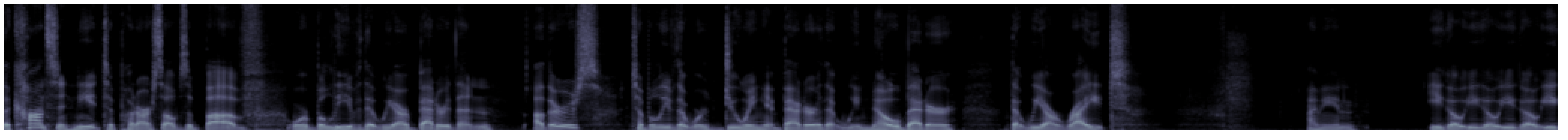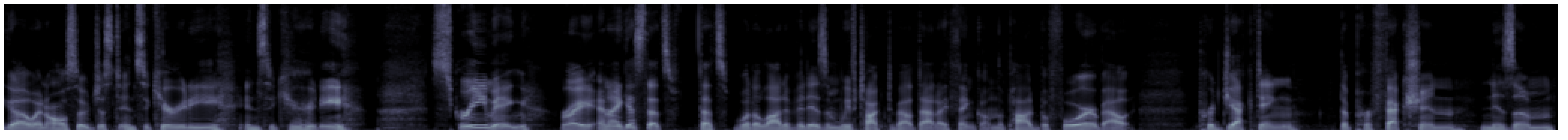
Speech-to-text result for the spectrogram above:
the constant need to put ourselves above or believe that we are better than others, to believe that we're doing it better, that we know better, that we are right, I mean, ego, ego, ego, ego, and also just insecurity, insecurity, screaming, right? And I guess that's that's what a lot of it is. And we've talked about that, I think, on the pod before about projecting the perfectionism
